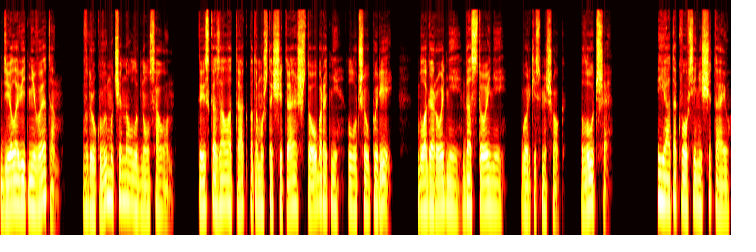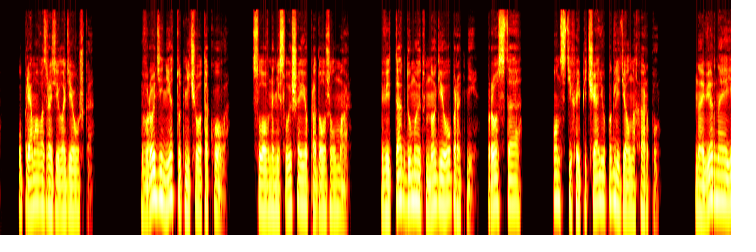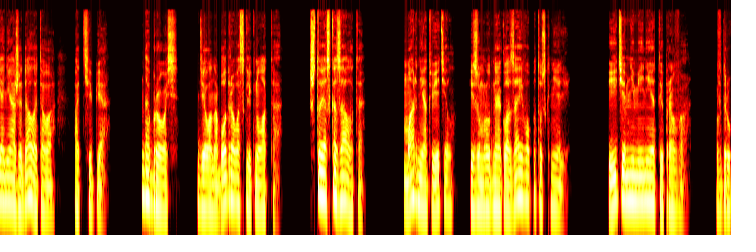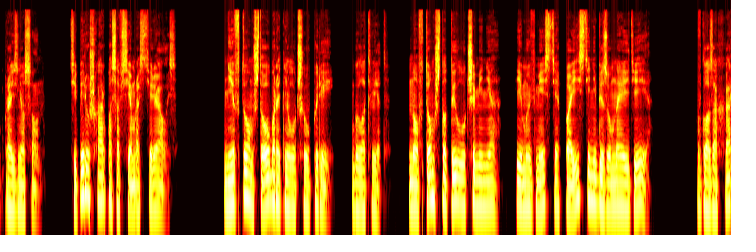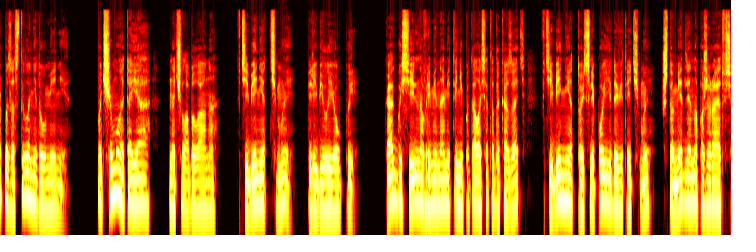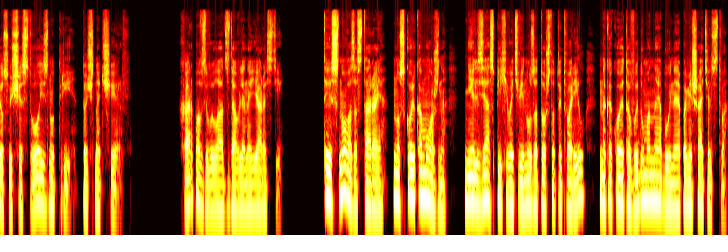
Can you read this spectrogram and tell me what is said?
«Дело ведь не в этом», — вдруг вымученно улыбнулся он. «Ты сказала так, потому что считаешь, что оборотни лучше упырей. Благородней, достойней», — горький смешок. «Лучше». «Я так вовсе не считаю», — упрямо возразила девушка. «Вроде нет тут ничего такого», — словно не слыша ее, продолжил Мар. «Ведь так думают многие оборотни, просто...» Он с тихой печалью поглядел на Харпу. «Наверное, я не ожидал этого от тебя». «Да брось», — делано бодро воскликнула та. «Что я сказала-то?» Мар не ответил, изумрудные глаза его потускнели. «И тем не менее ты права», — вдруг произнес он. Теперь уж Харпа совсем растерялась. «Не в том, что оборотни лучше упырей», — был ответ, «но в том, что ты лучше меня, и мы вместе — поистине безумная идея». В глазах Харпы застыло недоумение. «Почему это я...» — начала была она. «В тебе нет тьмы», — перебил ее упырь. «Как бы сильно временами ты не пыталась это доказать, в тебе нет той слепой ядовитой тьмы, что медленно пожирает все существо изнутри, точно червь». Харпа взвыла от сдавленной ярости. «Ты снова за старое, но сколько можно? Нельзя спихивать вину за то, что ты творил, на какое-то выдуманное буйное помешательство.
